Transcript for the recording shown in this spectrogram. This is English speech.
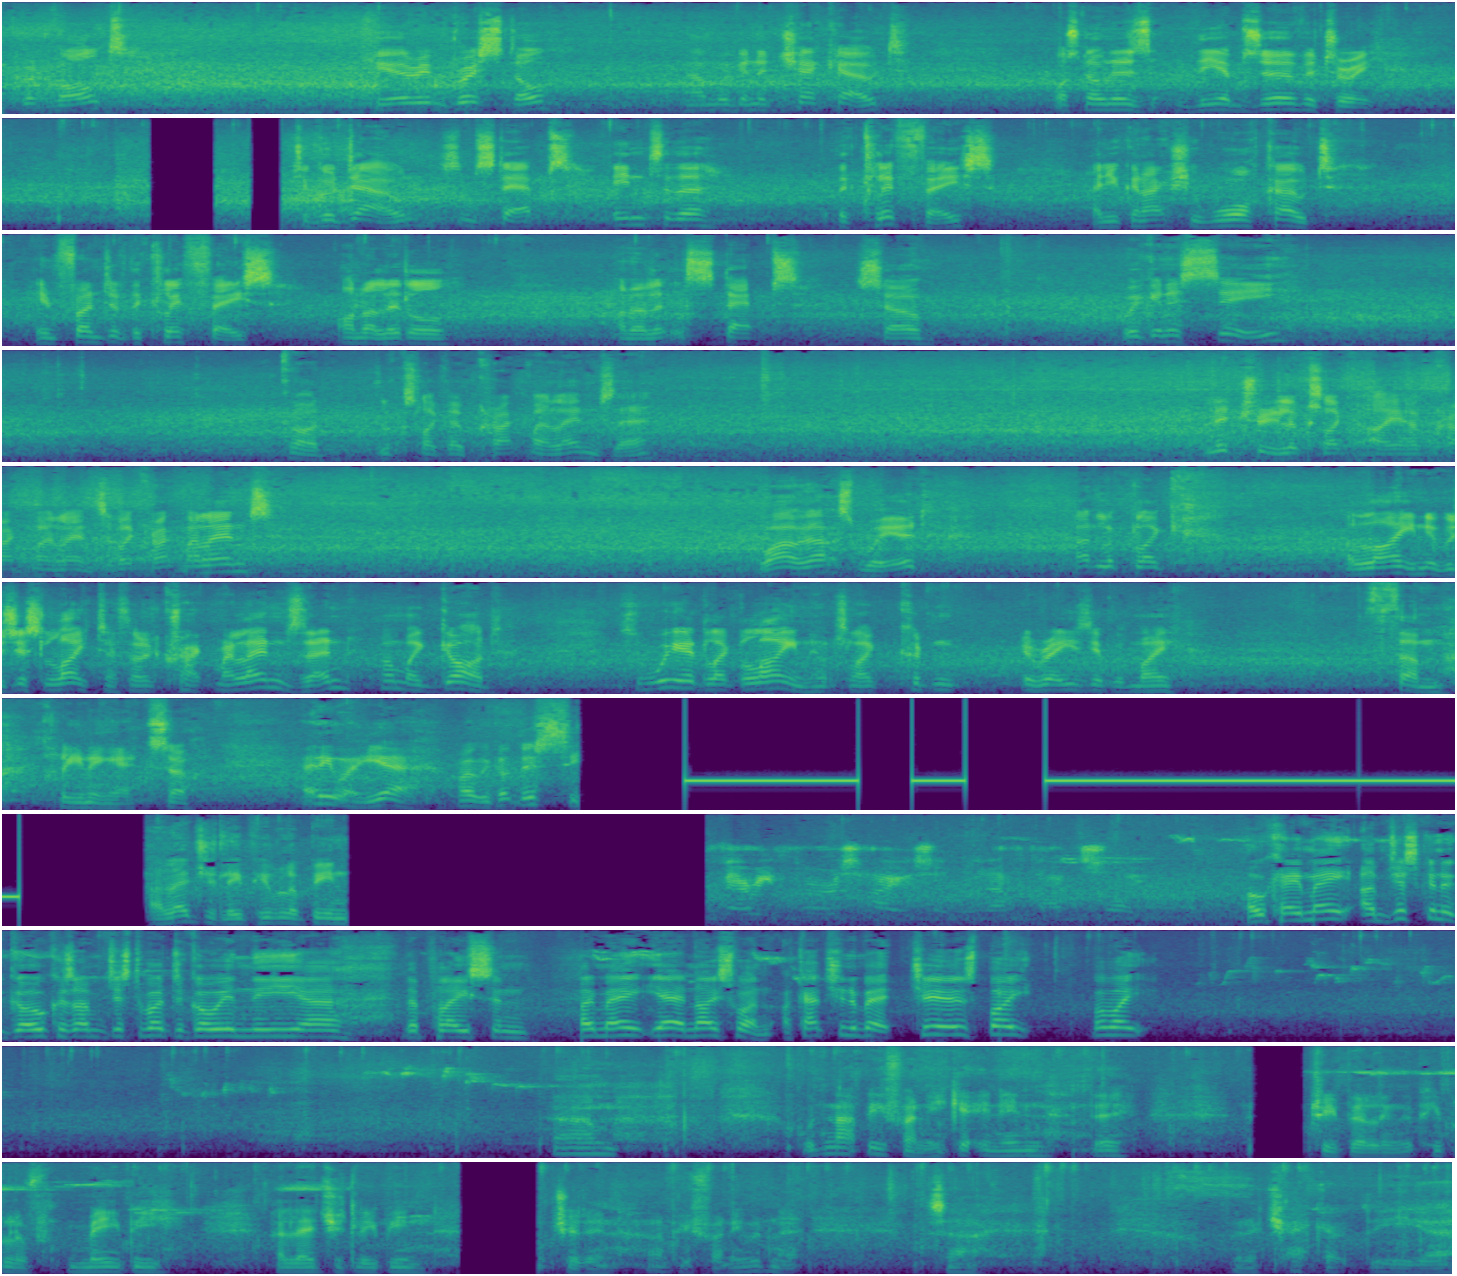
secret vault here in Bristol and we're going to check out what's known as the observatory. To go down some steps into the the cliff face and you can actually walk out in front of the cliff face on a little on a little steps. So we're going to see god looks like I've cracked my lens there literally looks like I have cracked my lens. Have I cracked my lens? Wow that's weird. That looked like a line. It was just light. I thought I'd cracked my lens then. Oh my god. It's a weird like line. It's like couldn't erase it with my thumb cleaning it. So anyway yeah. Right we got this seat allegedly people have been very first house on the left hand side. Okay mate I'm just gonna go because I'm just about to go in the uh, the place and hi mate. Yeah nice one. I'll catch you in a bit. Cheers. Bye. Bye bye um wouldn't that be funny getting in the tree building that people have maybe allegedly been tortured in? That'd be funny wouldn't it? So I'm gonna check out the uh,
